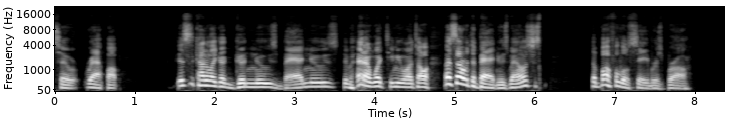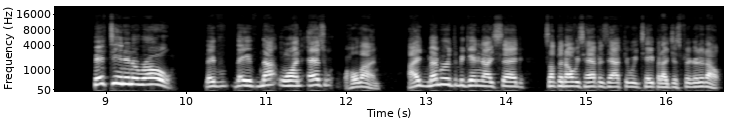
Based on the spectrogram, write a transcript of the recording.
to wrap up. This is kind of like a good news, bad news, depending on what team you want to talk. about. Let's start with the bad news, man. Let's just the Buffalo Sabres, bro. 15 in a row. They've they've not won as hold on. I remember at the beginning I said something always happens after we tape it. I just figured it out.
